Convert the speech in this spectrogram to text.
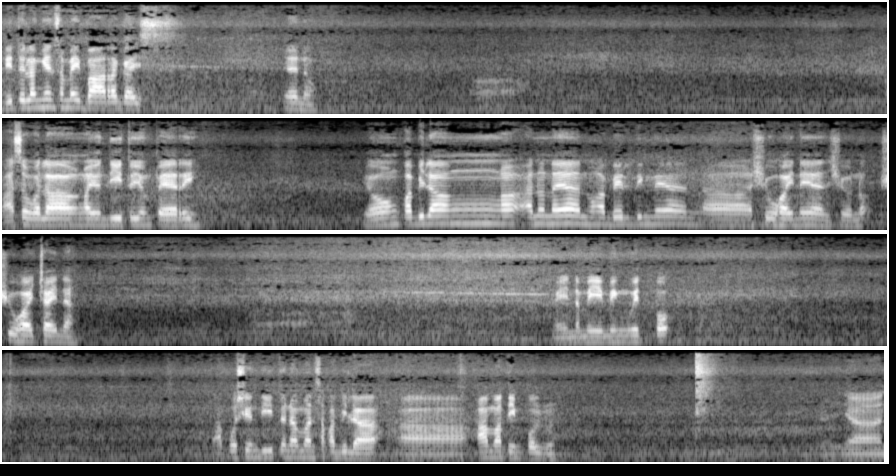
Dito lang yan sa Maybara guys. Yan o. Oh. Kaso wala ngayon dito yung ferry. Yung kabilang uh, ano na yan, mga building na yan, uh, Shuhai na yan, Shuhai China. May namimingwit po. Tapos yung dito naman sa kabila, uh, Ama Temple. Yan.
